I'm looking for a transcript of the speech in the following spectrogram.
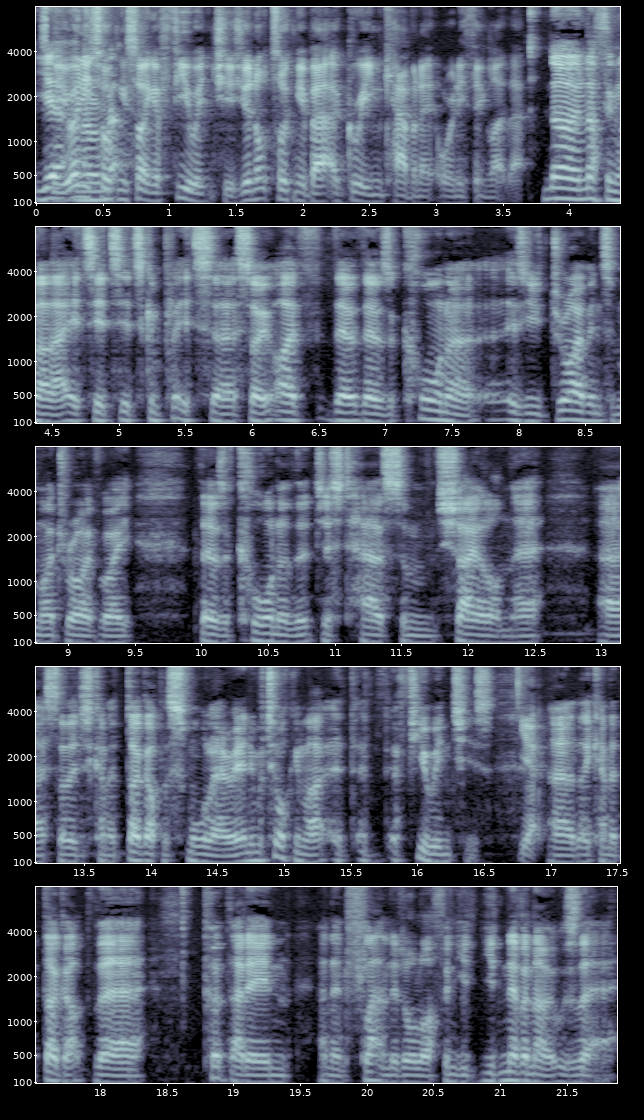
So yeah, you're only talking something a few inches. You're not talking about a green cabinet or anything like that. No, nothing like that. It's it's it's complete. It's uh, so I've there there's a corner as you drive into my driveway. There's a corner that just has some shale on there. Uh, so they just kind of dug up a small area, and we're talking like a, a, a few inches. Yeah. Uh, they kind of dug up there, put that in, and then flattened it all off, and you'd, you'd never know it was there.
